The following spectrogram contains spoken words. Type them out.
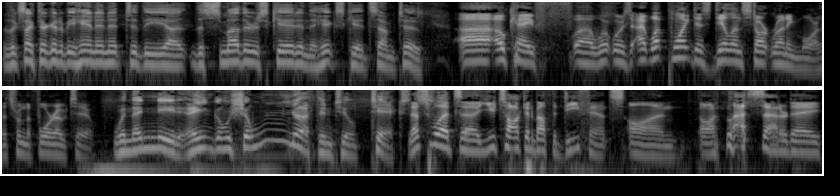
it looks like they're going to be handing it to the uh, the Smothers kid and the Hicks kid some too. Uh, okay, f- uh, what was at what point does Dillon start running more? That's from the 402. When they need it, ain't going to show nothing till Texas. That's what uh, you talking about the defense on on last Saturday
